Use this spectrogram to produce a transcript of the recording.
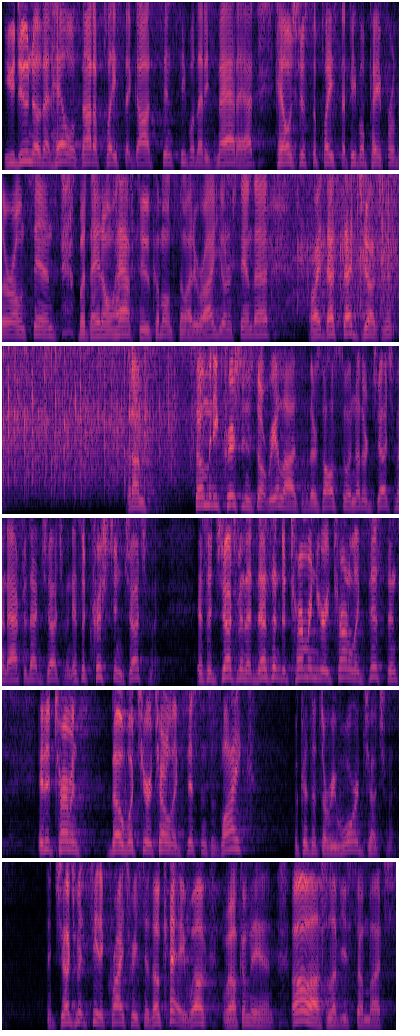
You do know that hell is not a place that God sends people that He's mad at. Hell is just a place that people pay for their own sins, but they don't have to. Come on, somebody, right? You understand that? All right, that's that judgment. But I'm so many Christians don't realize that there's also another judgment after that judgment. It's a Christian judgment. It's a judgment that doesn't determine your eternal existence. It determines, though, what your eternal existence is like, because it's a reward judgment. The judgment seat of Christ, where He says, Okay, well, welcome in. Oh, I love you so much.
